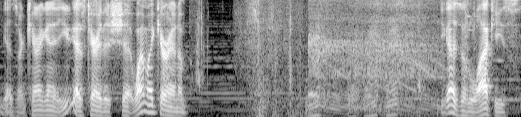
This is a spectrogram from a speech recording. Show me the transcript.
You guys aren't carrying any. You guys carry this shit. Why am I carrying them? You guys are lackeys.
